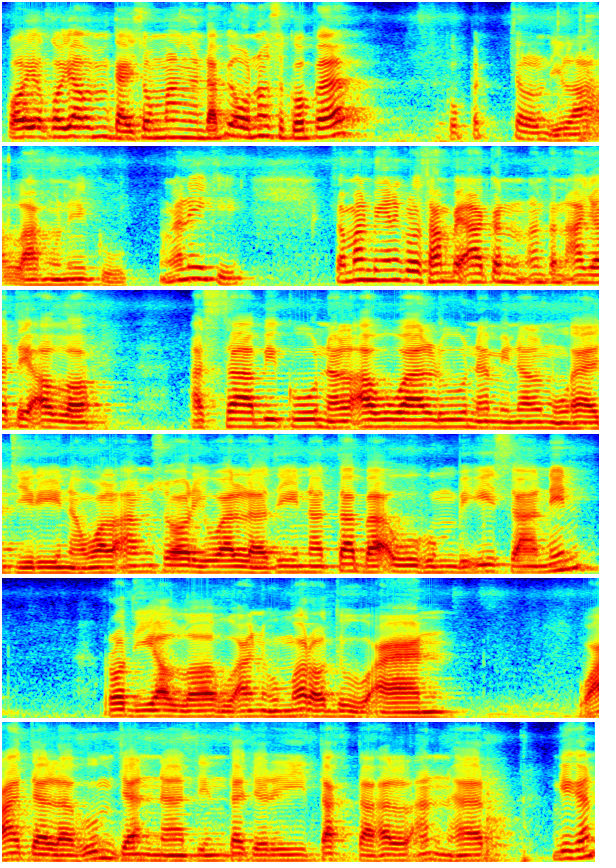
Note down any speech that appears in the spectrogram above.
kaya-kaya gak iso mangan tapi ana sego pe sego pecel dilalah ngene iku. Ngene iki sampean pengen kalau sampai akan anten ayat Allah as-sabiqunal awwaluna minal muhajirin wal ansori wal ladzina tabauhum bi isanin radhiyallahu anhum radu'an. Wa'adalahum jannatin tajri tahtahal anhar. Nggih kan?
